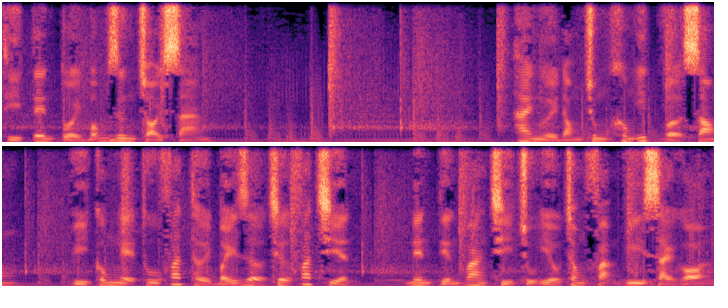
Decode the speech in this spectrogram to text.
thì tên tuổi bỗng dưng chói sáng. Hai người đóng chung không ít vở xong, vì công nghệ thu phát thời bấy giờ chưa phát triển, nên tiếng vang chỉ chủ yếu trong phạm vi Sài Gòn.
